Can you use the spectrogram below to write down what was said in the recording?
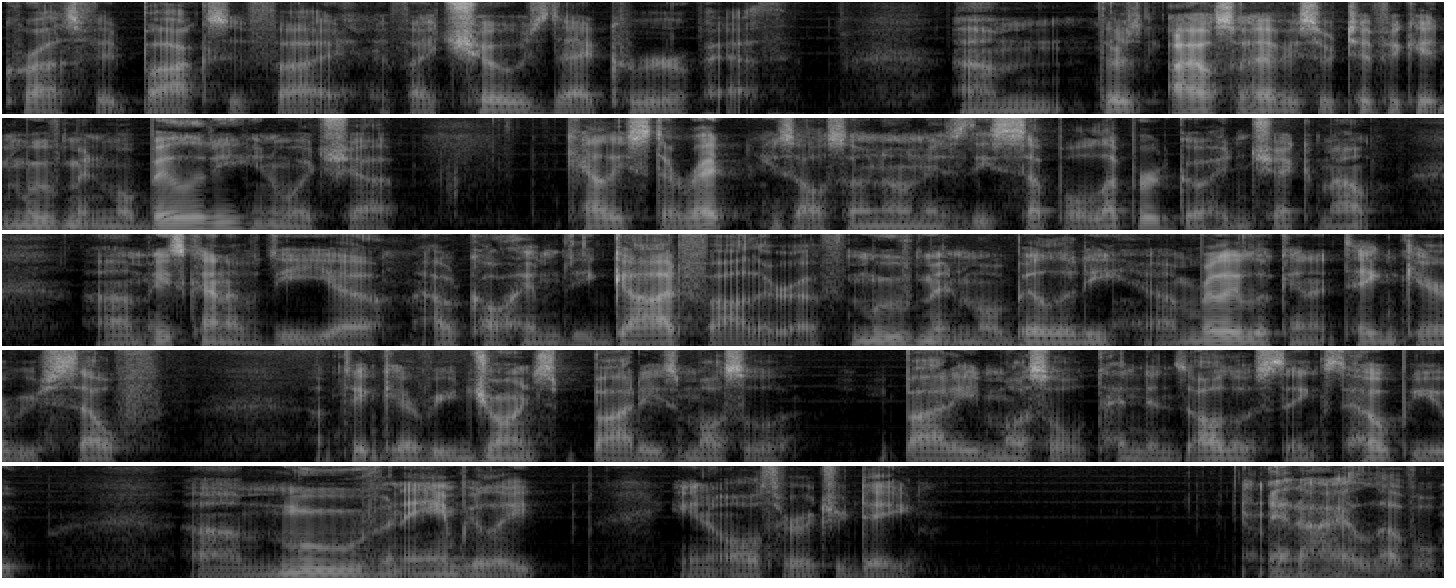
CrossFit box if I if I chose that career path. Um, there's I also have a certificate in movement and mobility in which uh, Kelly Starrett, he's also known as the Supple Leopard. Go ahead and check him out. Um, he's kind of the uh, I would call him the godfather of movement and mobility. I'm really looking at taking care of yourself. I'm taking care of your joints, bodies, muscle, body, muscle, tendons, all those things to help you um, move and ambulate, you know, all throughout your day at a high level.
